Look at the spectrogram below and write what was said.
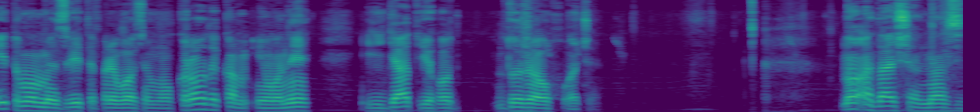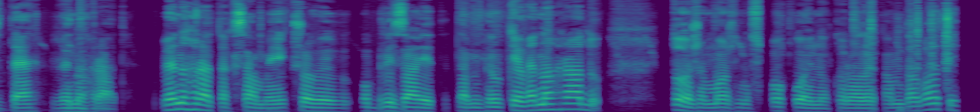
І тому ми звідти привозимо кроликам, і вони їдять його дуже охоче. Ну, а далі в нас йде виноград. Виноград так само, якщо ви обрізаєте там гілки винограду, теж можна спокійно кроликам давати,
